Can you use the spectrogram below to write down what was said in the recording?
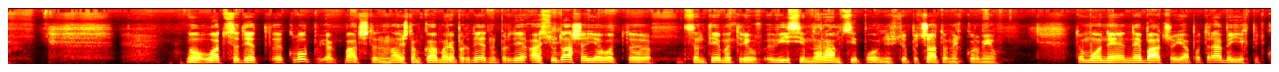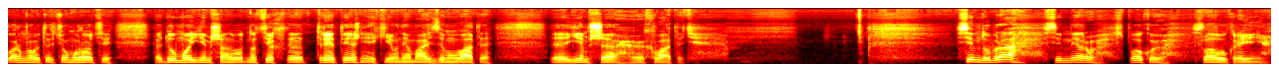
Ну, от сидить е, клуб, як бачите, не знаю, що там камера передає, не передає, а сюди ще є от, е, сантиметрів 8 на рамці повністю печатаних кормів. Тому не, не бачу я потреби їх підкормлювати в цьому році. Думаю, їм ще от на цих е, три тижні, які вони мають зимувати, їм ще хватить. Всім добра, всім миру, спокою, слава Україні!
